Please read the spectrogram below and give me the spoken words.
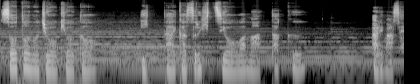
外の状況と一体化する必要は全くありません。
